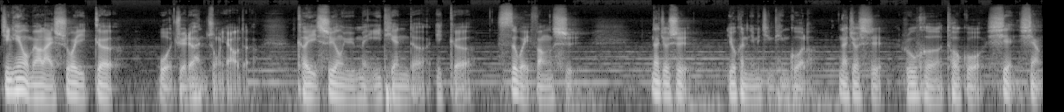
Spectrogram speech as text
今天我们要来说一个我觉得很重要的，可以适用于每一天的一个思维方式，那就是有可能你们已经听过了，那就是如何透过现象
